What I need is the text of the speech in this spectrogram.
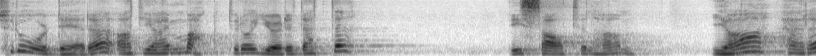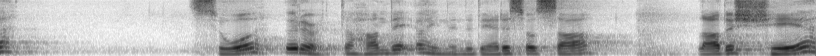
Tror dere at jeg makter å gjøre dette? De sa til ham, Ja, Herre. Så rørte han ved øynene deres og sa, La det skje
